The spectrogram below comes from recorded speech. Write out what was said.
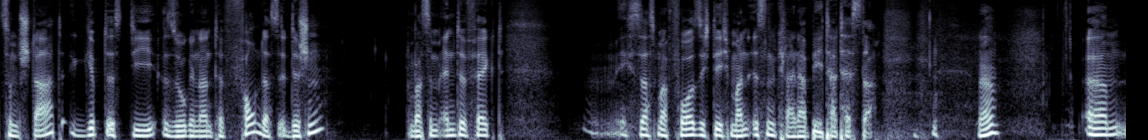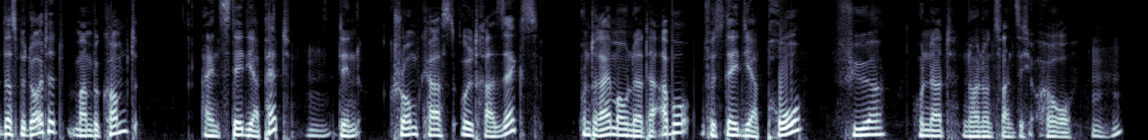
Zum Start gibt es die sogenannte Founders Edition, was im Endeffekt, ich sag's mal vorsichtig, man ist ein kleiner Beta-Tester. ne? ähm, das bedeutet, man bekommt ein Stadia Pad, Mhm. den Chromecast Ultra 6 und drei Monate Abo für Stadia Pro für 129 Euro. Mhm.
